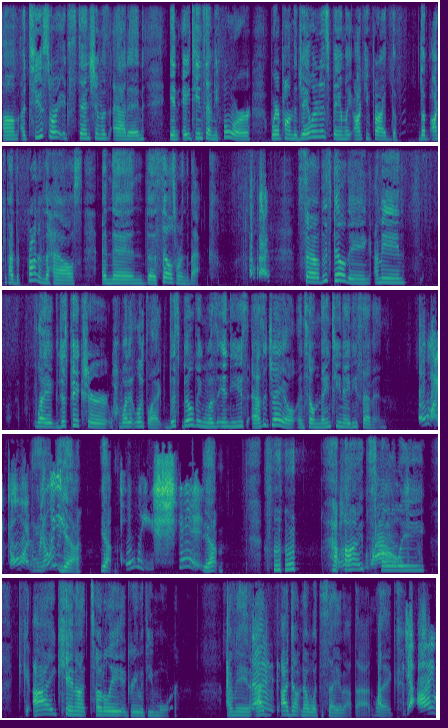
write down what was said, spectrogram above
Um, a two story extension was added in 1874, whereupon the jailer and his family occupied the, the occupied the front of the house, and then the cells were in the back. Okay. So this building, I mean, like just picture what it looked like. This building was in use as a jail until 1987. Oh my god, really? Yeah. Yeah. Holy shit. Yeah. Oh, I wow. totally I cannot totally agree with you more. I mean, I I don't know what to say about that. Like Yeah, I'm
